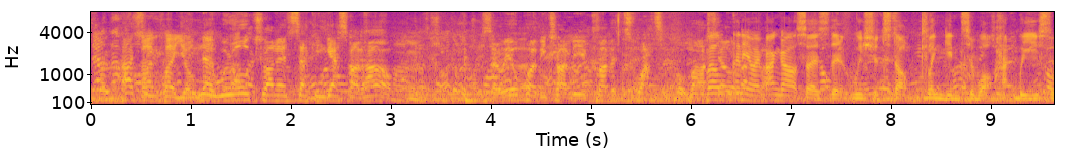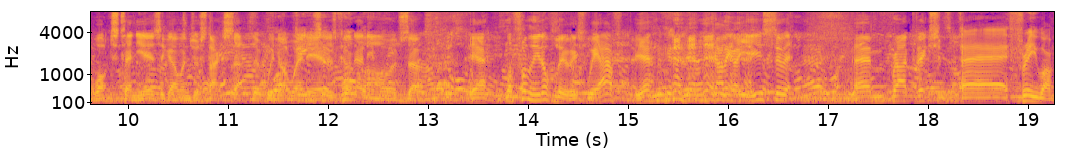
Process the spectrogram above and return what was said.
Might play Young. No, we're all trying to second guess Van Gaal. So he'll probably be trying to be a clever twat and put Martial Well, anyway, back. Van Gaal says that we should stop clinging to what we used to watch 10 years ago and just accept that we're What, nowhere near as good anymore. So, yeah. Well, funnily enough, Lewis, we have. Yeah. kind of got used to it. Um, right, prediction. Uh, three one.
